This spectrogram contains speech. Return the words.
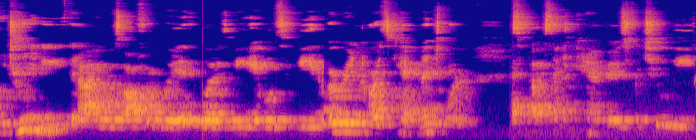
opportunity that I was offered with was being able to be an urban arts camp mentor at Central Campus for two weeks.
